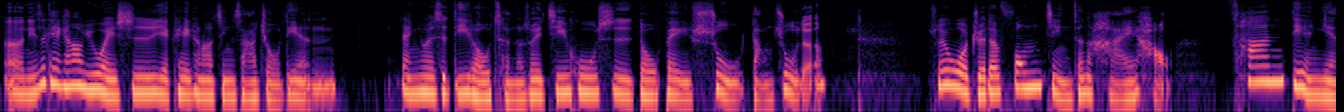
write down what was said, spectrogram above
呃你是可以看到鱼尾狮，也可以看到金沙酒店，但因为是低楼层的，所以几乎是都被树挡住的，所以我觉得风景真的还好。餐点也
